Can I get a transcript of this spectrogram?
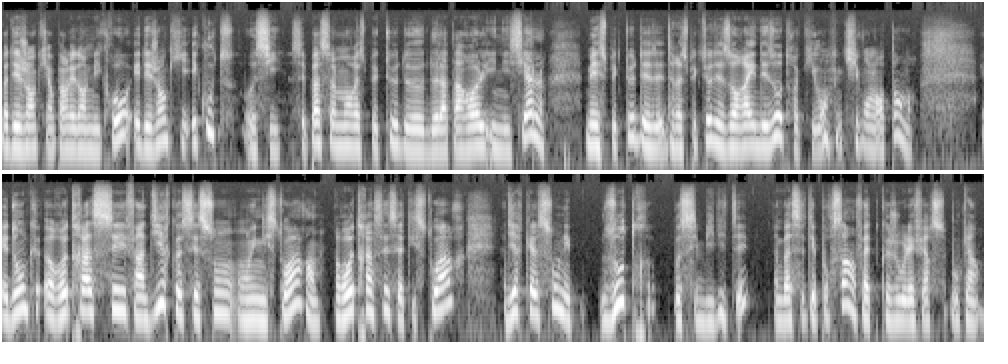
bah, des gens qui ont parlé dans le micro et des gens qui écoutent aussi. C'est pas seulement respectueux de, la parole initiale, mais respectueux des, respectueux des oreilles des autres qui vont, qui vont l'entendre. Et donc, retracer, enfin, dire que ces sons ont une histoire, retracer cette histoire, dire quelles sont les autres possibilités, bah, c'était pour ça, en fait, que je voulais faire ce bouquin.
